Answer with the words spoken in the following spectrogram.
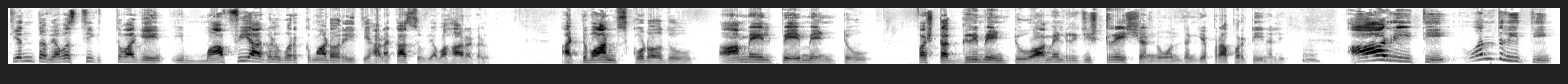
ಅತ್ಯಂತ ವ್ಯವಸ್ಥಿತವಾಗಿ ಈ ಮಾಫಿಯಾಗಳು ವರ್ಕ್ ಮಾಡೋ ರೀತಿ ಹಣಕಾಸು ವ್ಯವಹಾರಗಳು. ಅಡ್ವಾನ್ಸ್ ಕೊಡೋದು, ಆಮೇಲೆ ಪೇಮೆಂಟು ಫಸ್ಟ್ ಅಗ್ರಿಮೆಂಟು ಆಮೇಲೆ ರಿಜಿಸ್ಟ್ರೇಷನ್ನು ಅಂದಂಗೆ ಪ್ರಾಪರ್ಟಿನಲ್ಲಿ. ಆ ರೀತಿ, ಒಂದು ರೀತಿ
